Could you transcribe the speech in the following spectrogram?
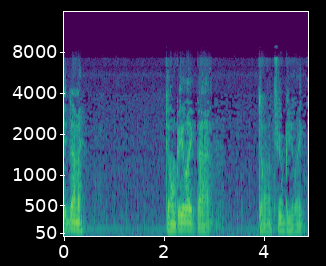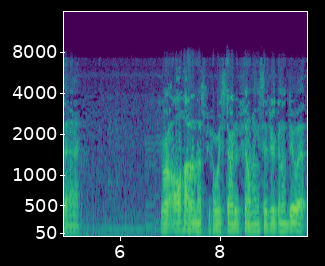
Hey, dummy. Don't be like that. Don't you be like that. You were all hot on us before we started filming. You said you were gonna do it.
